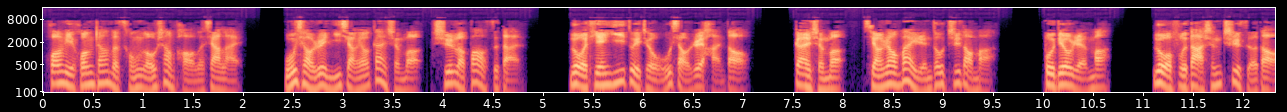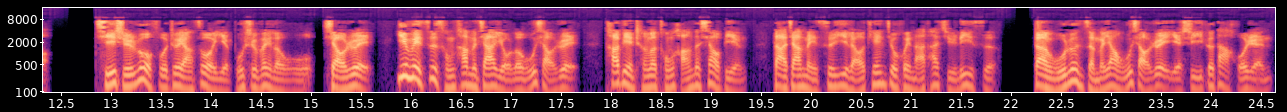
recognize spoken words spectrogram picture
慌里慌张的从楼上跑了下来。吴小瑞，你想要干什么？吃了豹子胆！洛天依对着吴小瑞喊道：“干什么？想让外人都知道吗？不丢人吗？”洛父大声斥责道。其实洛父这样做也不是为了吴小瑞，因为自从他们家有了吴小瑞，他变成了同行的笑柄，大家每次一聊天就会拿他举例子。但无论怎么样，吴小瑞也是一个大活人，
